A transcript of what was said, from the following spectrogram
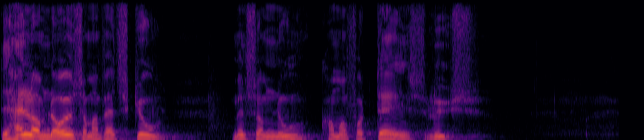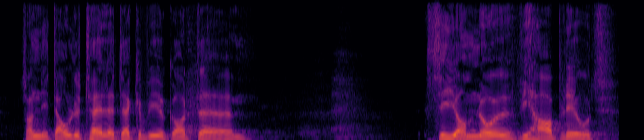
det handler om noget, som har været skjult, men som nu kommer for dagens lys. Sådan i daglig tale, der kan vi jo godt øh, sige om noget, vi har oplevet.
